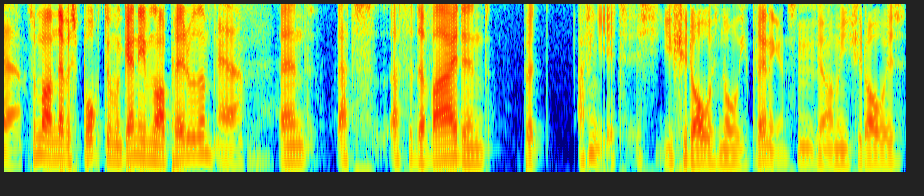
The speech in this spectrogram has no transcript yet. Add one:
Yeah, Some of them I never spoke to them again, even though I played with them, yeah, and that's that's the divide. And but I think it's, it's you should always know who you're playing against. You know what I Mhm. mean? You should always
